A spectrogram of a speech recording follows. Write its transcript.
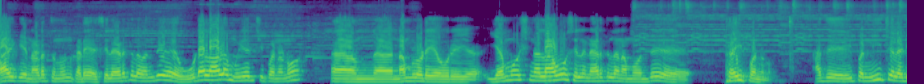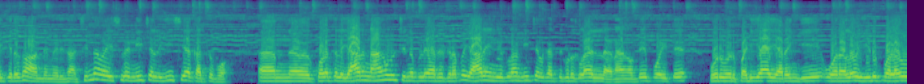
வாழ்க்கையை நடத்தணும்னு கிடையாது. சில இடத்துல வந்து உடலால் முயற்சி பண்ணணும். நம்மளுடைய ஒரு எமோஷ்னலாகவும் சில நேரத்தில் நம்ம வந்து ட்ரை பண்ணணும். அது இப்போ நீச்சல் அடிக்கிறதும் அந்த மாரி தான் சின்ன வயசில் நீச்சல் ஈஸியாக கற்றுப்போம் குளத்துல யாரும் நாங்களும் சின்ன பிள்ளையா இருக்கிறப்ப யாரும் எங்களுக்குலாம் நீச்சல் கற்றுக் கொடுக்கலாம் இல்லை. நாங்கள் அப்படியே போயிட்டு ஒரு ஒரு படியாக இறங்கி ஓரளவு இடுப்பு அளவு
